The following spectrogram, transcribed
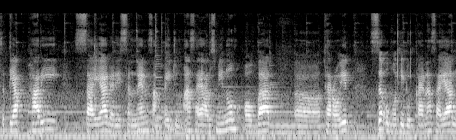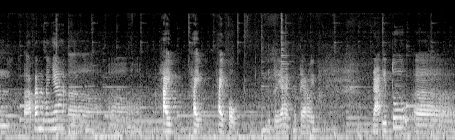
Setiap hari saya dari Senin sampai Jumat saya harus minum obat uh, teroid seumur hidup karena saya apa namanya uh, uh, hype hype hypo gitu ya hypoteroid. Nah itu uh,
